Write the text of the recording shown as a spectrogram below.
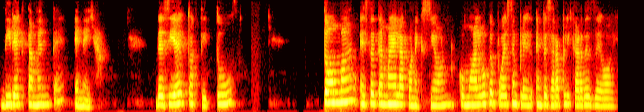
directamente en ella. Decide tu actitud, toma este tema de la conexión como algo que puedes empezar a aplicar desde hoy,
